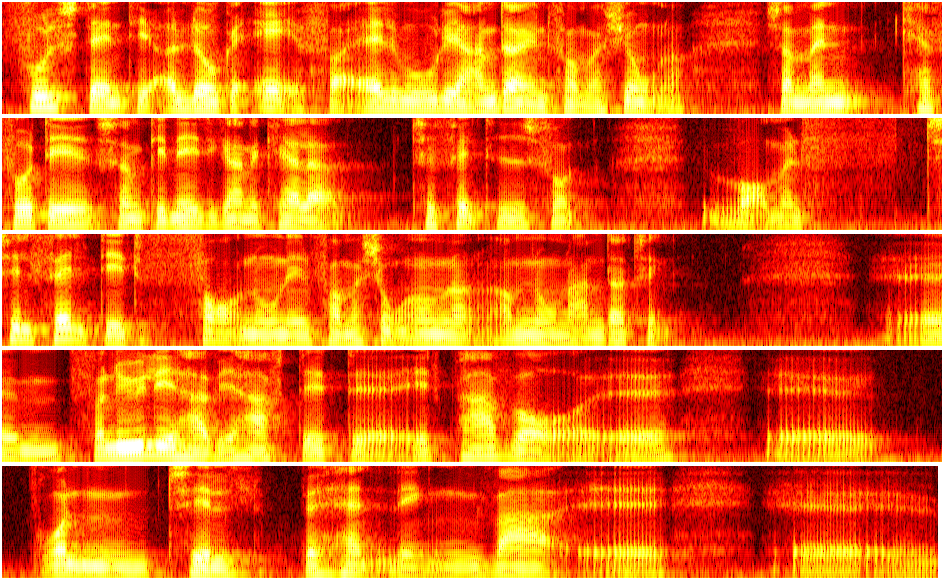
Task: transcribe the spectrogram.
fuldstændig at lukke af for alle mulige andre informationer, så man kan få det, som genetikerne kalder tilfældighedsfund, hvor man tilfældigt får nogle informationer om nogle andre ting. Øhm, for nylig har vi haft et, øh, et par, hvor øh, øh, grunden til behandlingen var øh, øh,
